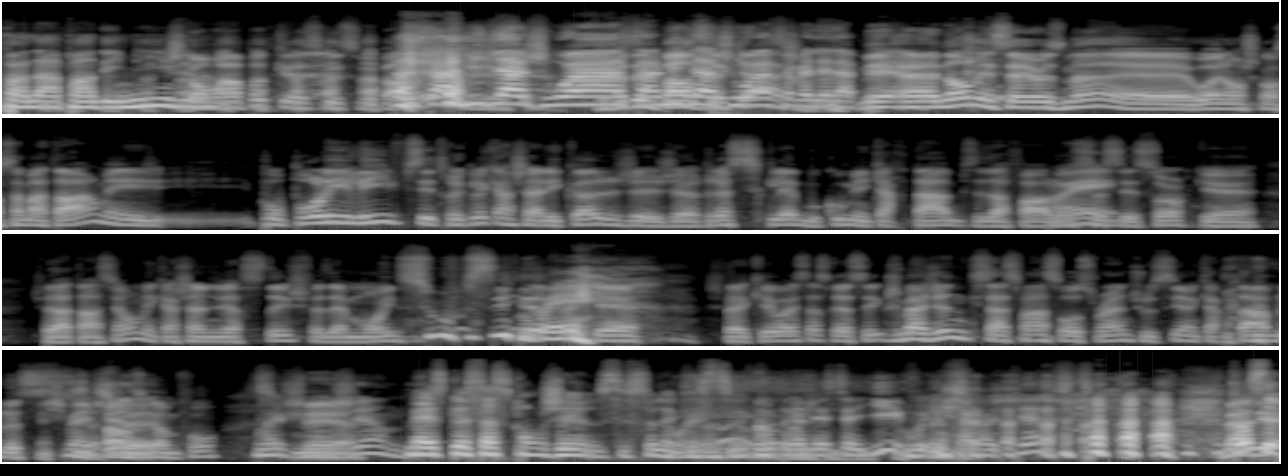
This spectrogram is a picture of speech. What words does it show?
pendant la pandémie. Je là. comprends pas de ce que tu veux parler. Ça a mis de la joie, ça a mis de la de joie, cash. ça valait la peine. Mais euh, non, mais sérieusement, euh, ouais, non, je suis consommateur, mais pour, pour les livres, ces trucs-là, quand j'étais à l'école, je, je recyclais beaucoup mes cartables, ces affaires-là. Ça, c'est sûr que je faisais attention, mais quand j'étais à l'université, je faisais moins de sous aussi. là. Oui. Fait que, ouais, ça se recycle. J'imagine que ça se fait en sauce ranch aussi, un cartable, là, si J'imagine. penses comme faut. Ouais. Mais, J'imagine. Mais est-ce que ça se congèle? C'est ça la Oui. question. Il faudrait l'essayer, Oui. faudrait faire un test. Mais Toi,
